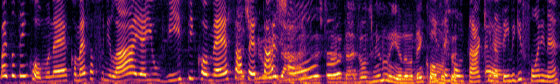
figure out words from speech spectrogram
Mas não tem como, né? Começa a funilar e aí o VIP começa a As apertar junto. As prioridades vão diminuindo, não tem como. e sem você- contar que ainda É. tem Big Fone, né?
